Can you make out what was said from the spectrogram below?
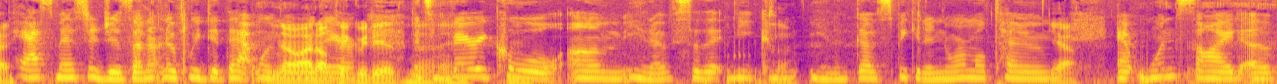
Can pass messages. I don't know if we did that when No, we were I don't there. think we did. It's Uh, very cool. Um, you know, so that you can you know go speak in a normal tone Yeah. at one side of,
